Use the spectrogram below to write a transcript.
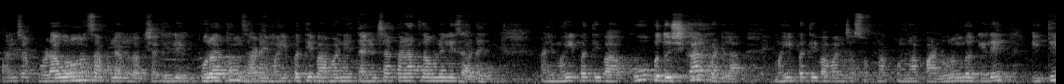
त्यांच्या खोडावरूनच आपल्याला लक्षात येईल. पुरातन झाड आहे. महिपती बाबांनी त्यांच्या काळात लावलेली झाड आहेत. आणि महिपती बा खूप दुष्काळ पडला. महिपती बाबांच्या स्वप्नात पुन्हा पांडुरंग गेले. इथे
